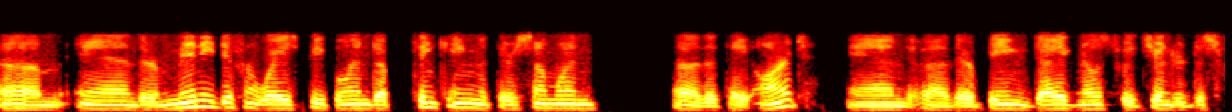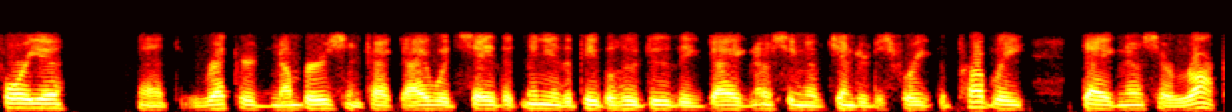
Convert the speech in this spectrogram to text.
Um, and there are many different ways people end up thinking that they're someone uh, that they aren't, and uh, they're being diagnosed with gender dysphoria at record numbers. In fact, I would say that many of the people who do the diagnosing of gender dysphoria could probably diagnose a rock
